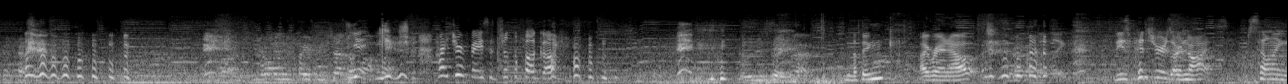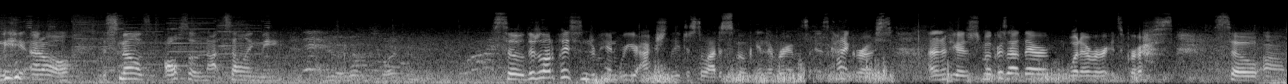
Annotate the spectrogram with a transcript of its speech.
yeah, you hide your face and shut the fuck up. what did you say that? Nothing. I ran out. like, these pictures are not selling me at all. The smell is also not selling me. Yeah, they haven't spoken. So there's a lot of places in Japan where you're actually just allowed to smoke in the rooms. And it's kind of gross. I don't know if you guys are smokers out there, whatever, it's gross. So um,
